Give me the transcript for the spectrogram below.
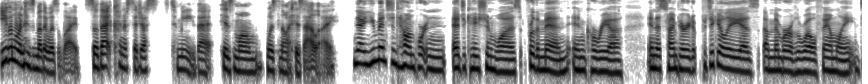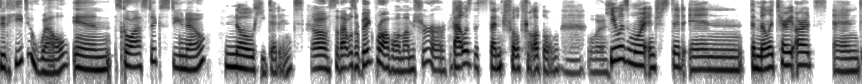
even when his mother was alive. So that kind of suggests to me that his mom was not his ally. Now, you mentioned how important education was for the men in Korea in this time period, particularly as a member of the royal family. Did he do well in scholastics? Do you know? No, he didn't. Oh, so that was a big problem, I'm sure. That was the central problem. Oh, he was more interested in the military arts and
